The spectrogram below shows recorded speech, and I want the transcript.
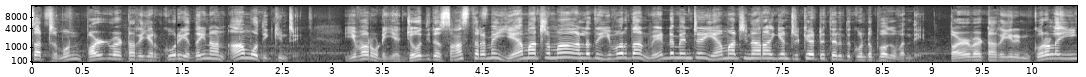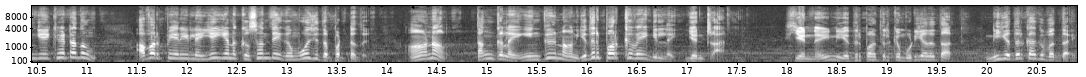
சற்று முன் பழுவேட்டரையர் கூறியதை நான் ஆமோதிக்கின்றேன். இவருடைய ஜோதிட சாஸ்திரமே ஏமாற்றமா அல்லது இவர்தான் வேண்டுமென்றே ஏமாற்றினாரா என்று கேட்டு தெரிந்து கொண்டு போக வந்தேன். பழுவேட்டரையரின் குரலை இங்கே கேட்டதும் அவர் பேரிலேயே எனக்கு சந்தேகம் ஊஜிதப்பட்டது ஆனால் தங்களை இங்கு நான் எதிர்பார்க்கவே இல்லை என்றார். என்னை நீ எதிர்பார்த்திருக்க முடியாதுதான். நீ எதற்காக வந்தாய்?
